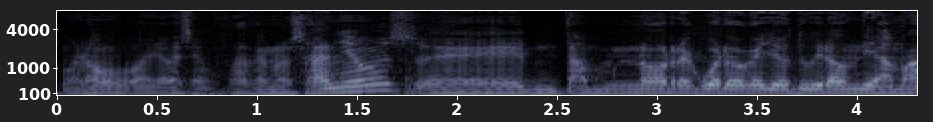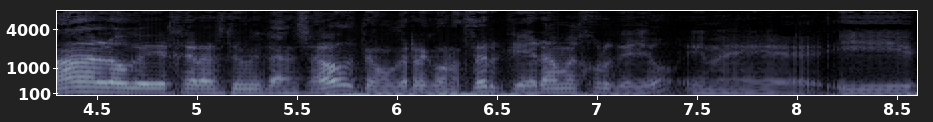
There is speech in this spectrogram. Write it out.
bueno, qué sé, fue hace unos años, eh, no recuerdo que yo tuviera un día mal o que dijera estoy muy cansado, tengo que reconocer que era mejor que yo. Y me, y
